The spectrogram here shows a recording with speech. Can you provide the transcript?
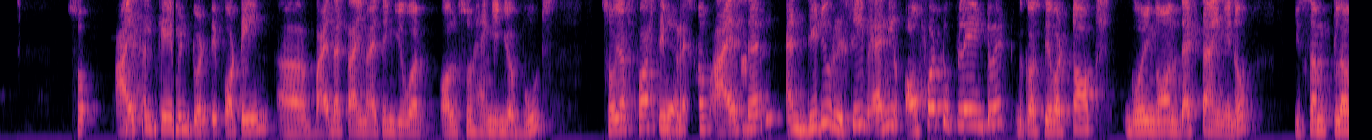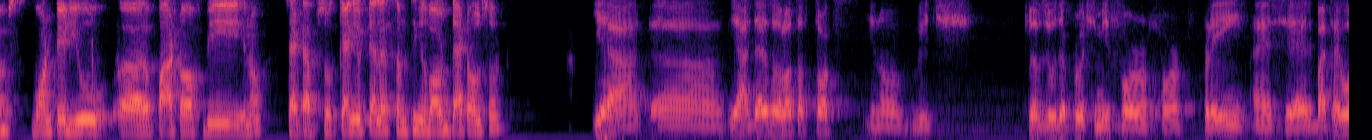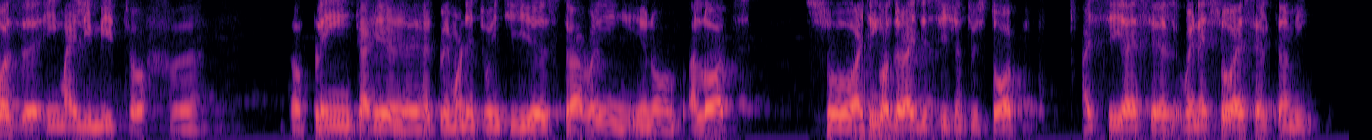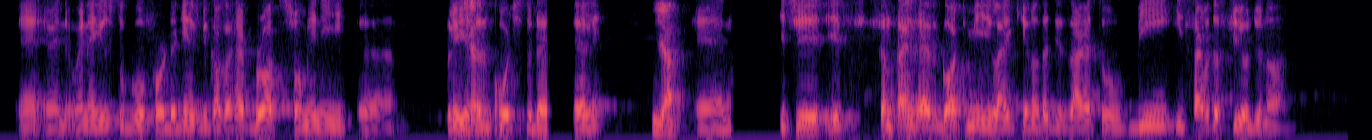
So ISL came in 2014. Uh, by the time, I think you were also hanging your boots. So your first impression yeah. of ISL, and did you receive any offer to play into it? Because there were talks going on that time. You know, some clubs wanted you uh, part of the you know setup. So can you tell us something about that also? Yeah, uh, yeah. There's a lot of talks. You know, which clubs would approach me for for playing ISL, but I was uh, in my limit of uh, of playing career. I had played more than 20 years, traveling, you know, a lot. So I think it was the right decision to stop. I see ISL when I saw ISL coming, and, and when I used to go for the games because I have brought so many uh, players yeah. and coaches to the ISL. Yeah. And it it's sometimes has got me like you know the desire to be inside of the field, you know.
